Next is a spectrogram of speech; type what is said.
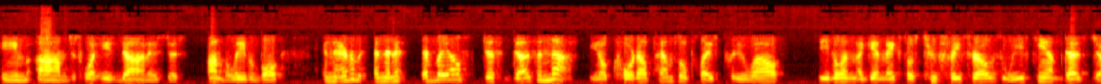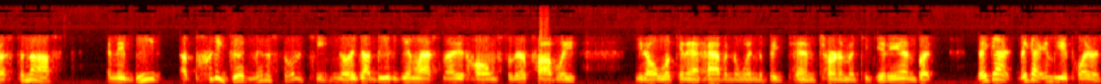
team. Um, just what he's done is just unbelievable. And then everybody, and then everybody else just does enough. You know, Cordell Pemsl plays pretty well. Evelyn again makes those two free throws. Wieskamp does just enough, and they beat a pretty good Minnesota team. You know, they got beat again last night at home, so they're probably, you know, looking at having to win the Big Ten tournament to get in. But they got they got NBA players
